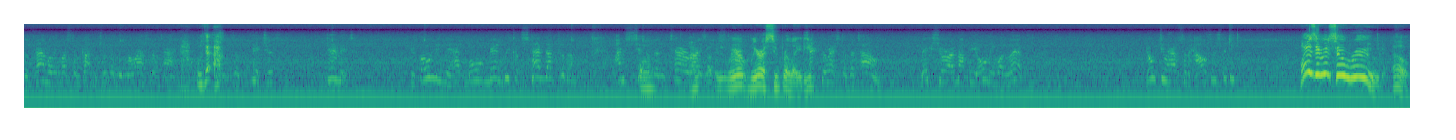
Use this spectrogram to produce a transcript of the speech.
The family must have gotten to them in the last attack. Was that- Sons of bitches. Damn it. If only we had more men, we could stand up to them. I'm sick Well, of them I'm- terrorizing uh, this we're town. we're a super lady. Check the rest of the town. Make sure I'm not the only one left. Don't you have some houses to be... Why is everyone so rude? Oh,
